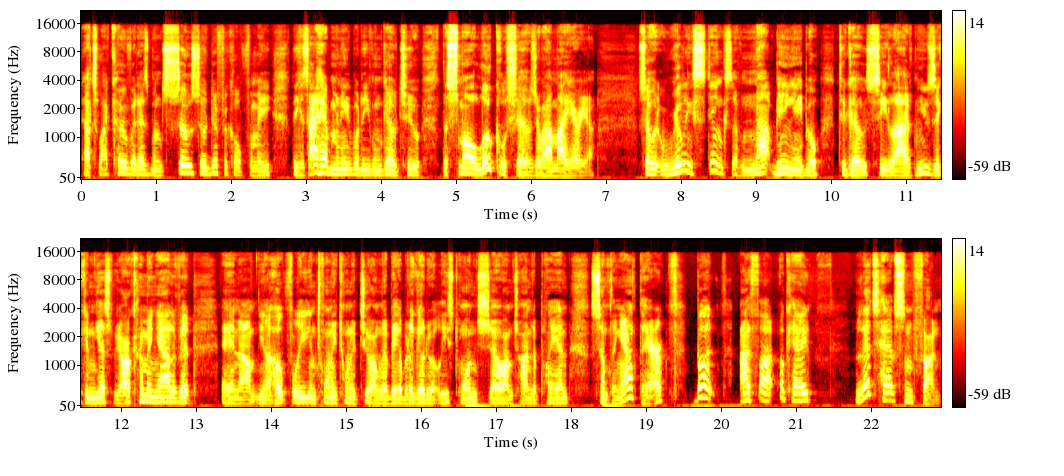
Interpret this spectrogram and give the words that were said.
That's why COVID has been so so difficult for me because I haven't been able to even go to the small local shows around my area. So it really stinks of not being able to go see live music. And yes, we are coming out of it. And, um, you know, hopefully in 2022, I'm going to be able to go to at least one show. I'm trying to plan something out there. But I thought, okay, let's have some fun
